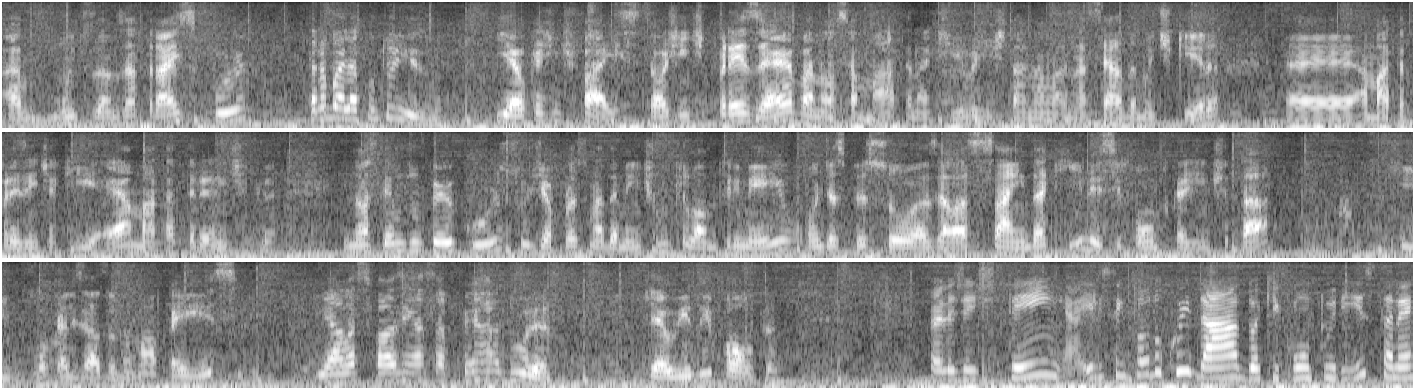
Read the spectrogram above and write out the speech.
há muitos anos atrás, por trabalhar com turismo. E é o que a gente faz. Então a gente preserva a nossa mata nativa, a gente está na, na Serra da Mantiqueira. É, a mata presente aqui é a Mata Atlântica. E nós temos um percurso de aproximadamente um quilômetro e meio, onde as pessoas elas saem daqui, nesse ponto que a gente está, que localizado no mapa é esse, e elas fazem essa ferradura, que é o ida e volta. Olha, gente, tem, eles têm todo o cuidado aqui com o turista, né?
